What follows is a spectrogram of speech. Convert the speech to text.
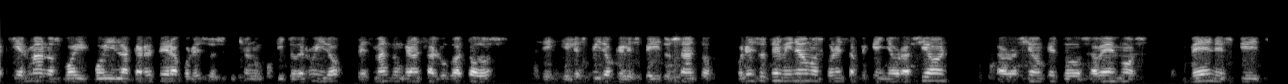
aquí hermanos, voy, voy en la carretera, por eso escuchan un poquito de ruido. Les mando un gran saludo a todos y les pido que el Espíritu Santo, por eso terminamos con esta pequeña oración, la oración que todos sabemos. Ven Espíritu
